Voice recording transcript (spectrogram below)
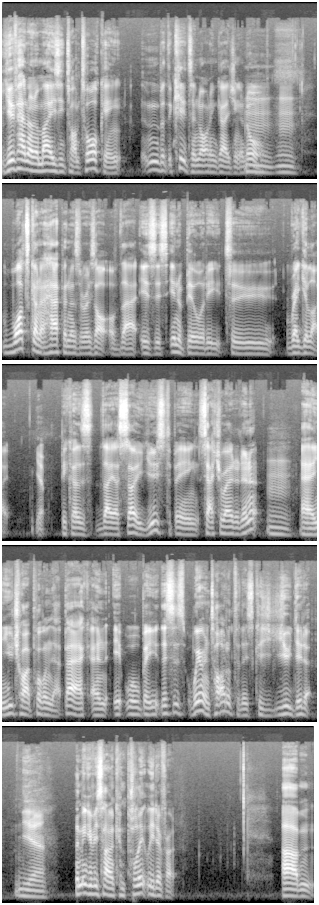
you've had an amazing time talking, mm, but the kids are not engaging at all. What's going to happen as a result of that is this inability to regulate Yep. because they are so used to being saturated in it Mm. and you try pulling that back and it will be this is we're entitled to this because you did it Yeah. let me give you something completely different um,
